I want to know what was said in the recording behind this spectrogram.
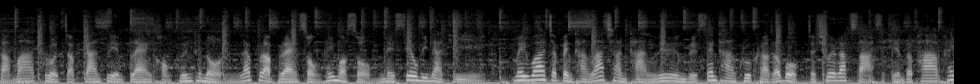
สามารถตรวจจับการเปลี่ยนแปลงของพื้นถนน และปรับแรงส่งให้เหมาะสมในเสี้ยววินาที ไม่ว่าจะเป็นทางลาดชันทางลื่น หรือเส้นทางครุขระระบบจะช่วยรักษาเสถียรภาพให้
